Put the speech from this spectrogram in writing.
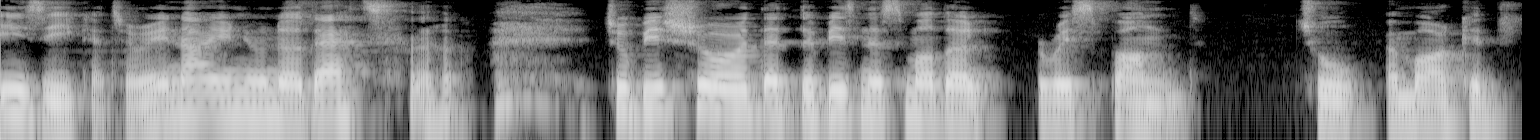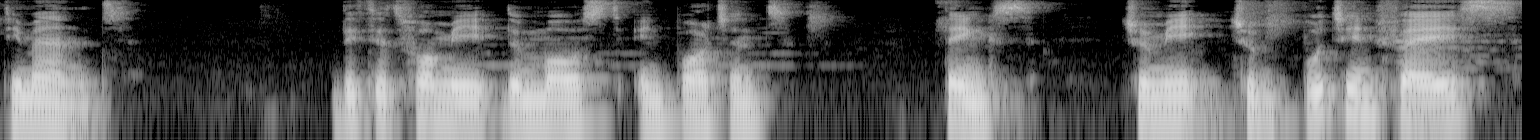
easy, Katerina, and you know that. to be sure that the business model respond to a market demand. This is for me the most important things to me to put in face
